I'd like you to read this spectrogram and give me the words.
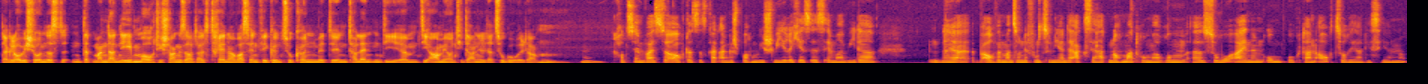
da glaube ich schon, dass, dass man daneben auch die Chance hat, als Trainer was entwickeln zu können mit den Talenten, die ähm, die Amir und die Daniel dazugeholt haben. Hm. Trotzdem weißt du auch, das ist gerade angesprochen, wie schwierig es ist, immer wieder, naja, auch wenn man so eine funktionierende Achse hat, nochmal drumherum äh, so einen Umbruch dann auch zu realisieren. Ne?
